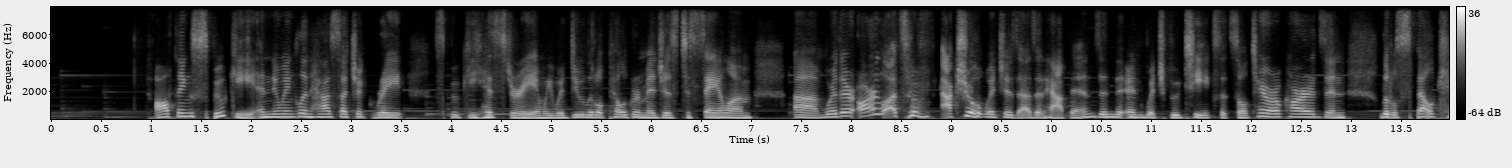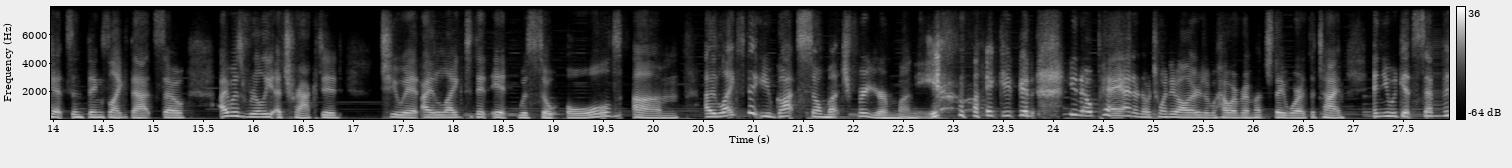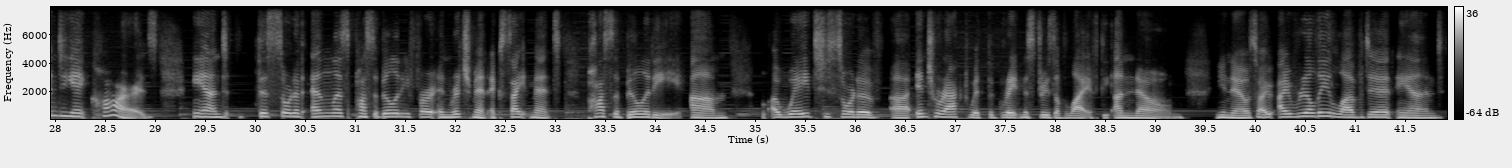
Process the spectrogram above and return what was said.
all things spooky. And New England has such a great spooky history. And we would do little pilgrimages to Salem, um, where there are lots of actual witches, as it happens, and, and witch boutiques that sold tarot cards and little spell kits and things like that. So I was really attracted to it. I liked that it was so old. Um, I liked that you got so much for your money. like you could, you know, pay, I don't know, $20 or however much they were at the time, and you would get 78 cards. And this sort of endless possibility for enrichment, excitement, possibility, um, a way to sort of uh, interact with the great mysteries of life, the unknown, you know. So I, I really loved it. And,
